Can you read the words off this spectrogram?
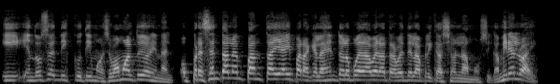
y entonces discutimos eso. Vamos al tweet original. Os preséntalo en pantalla ahí para que la gente lo pueda ver a través de la aplicación La Música. Mírenlo ahí.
